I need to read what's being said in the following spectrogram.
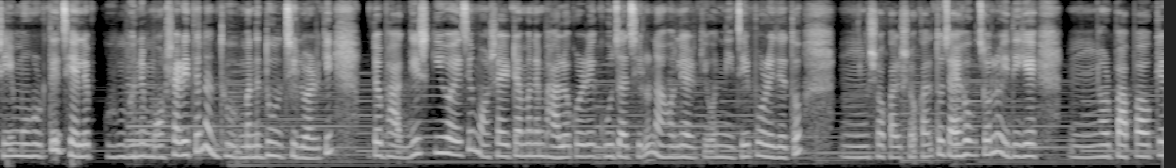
সেই মুহূর্তে ছেলে মানে মশারিতে না মানে দুল ছিল আর কি। তো ভাগ্যিস কি হয়েছে, মশারিটা মানে ভালো করে গুজা ছিল, না হলে আর কি ওর নিচেই পড়ে যেত সকাল সকাল। তো যাই হোক, চলো এদিকে ওর পাপা ওকে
